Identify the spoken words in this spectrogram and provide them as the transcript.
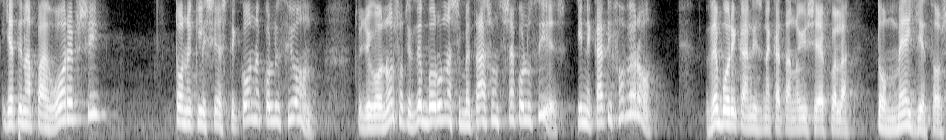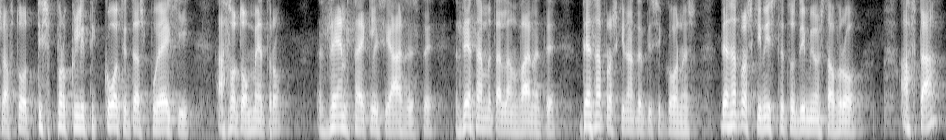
για την απαγόρευση των εκκλησιαστικών ακολουθιών. Το γεγονός ότι δεν μπορούν να συμμετάσχουν στις ακολουθίες. Είναι κάτι φοβερό. Δεν μπορεί κανείς να κατανοήσει εύκολα το μέγεθος αυτό της προκλητικότητας που έχει αυτό το μέτρο. Δεν θα εκκλησιάζεστε, δεν θα μεταλαμβάνετε, δεν θα προσκυνάτε τις εικόνες, δεν θα προσκυνήσετε τον Τίμιο Σταυρό. Αυτά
